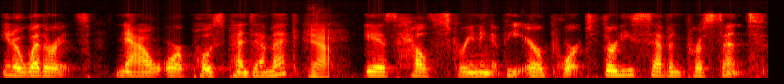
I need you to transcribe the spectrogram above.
you know, whether it's now or post pandemic, yeah. is health screening at the airport, 37%.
